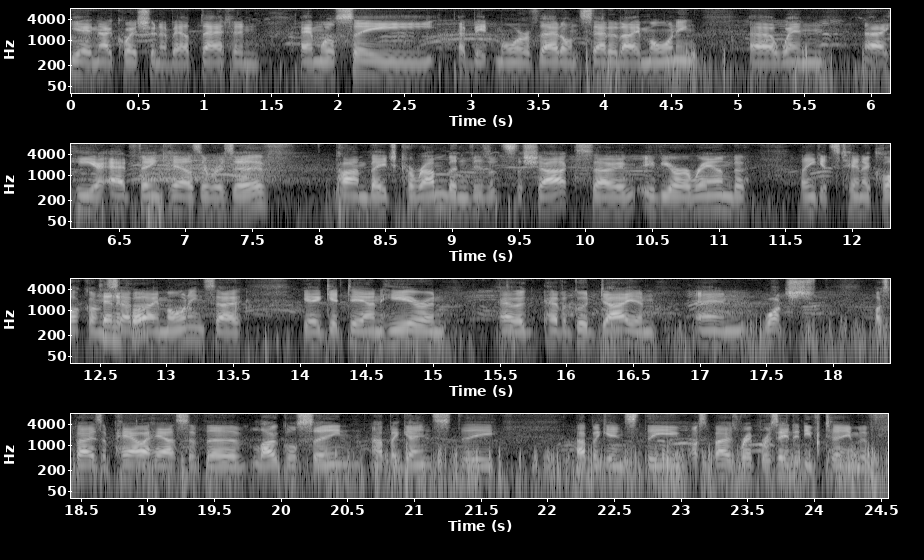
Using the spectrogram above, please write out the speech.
Yeah, no question about that, and and we'll see a bit more of that on Saturday morning uh, when uh, here at Fankhauser Reserve, Palm Beach Currumbin visits the Sharks. So if you're around, uh, I think it's 10 o'clock on 10 Saturday o'clock. morning. So yeah, get down here and have a have a good day and and watch, I suppose, a powerhouse of the local scene up against the up against the, I suppose, representative team of,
